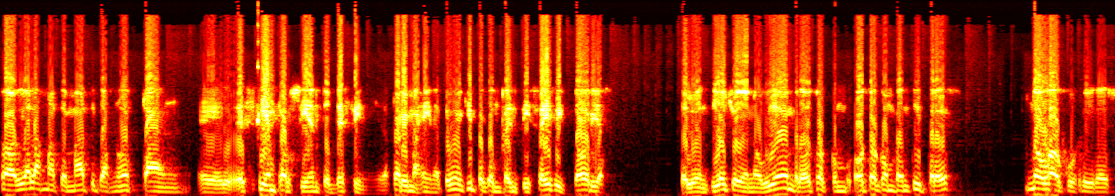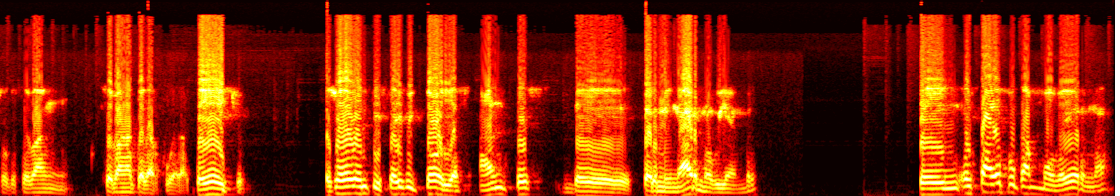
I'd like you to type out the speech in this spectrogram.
todavía las matemáticas no están eh, 100% definidas. Pero imagínate, un equipo con 26 victorias el 28 de noviembre, otro con, otro con 23, no va a ocurrir eso, que se van, se van a quedar fuera. De hecho, eso de 26 victorias antes de terminar noviembre, en esta época moderna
